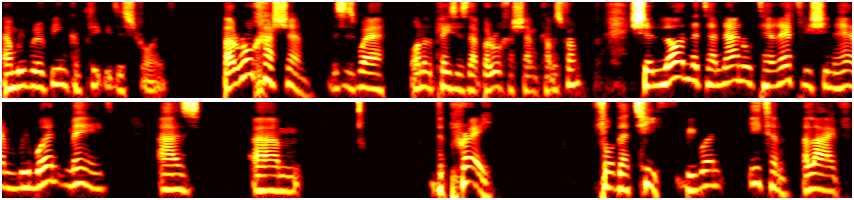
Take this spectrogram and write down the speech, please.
And we would have been completely destroyed. Baruch Hashem. This is where one of the places that Baruch Hashem comes from. We weren't made as um, the prey for their teeth. We weren't eaten alive.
